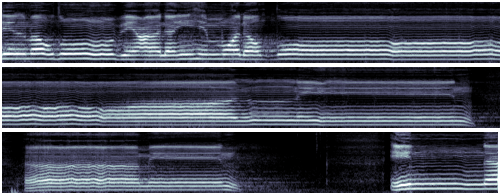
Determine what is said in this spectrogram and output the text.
المغضوب عليهم ولا الضالين. آمين. إنا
